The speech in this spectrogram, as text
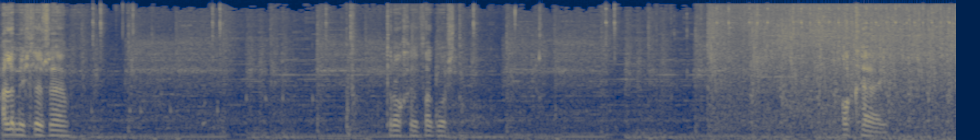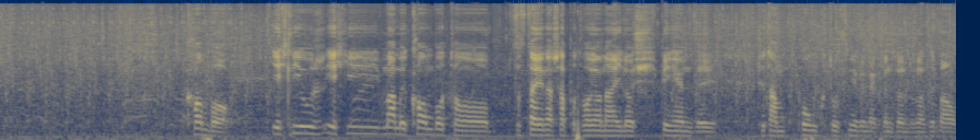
Ale myślę, że trochę za głośno. Okej. Combo. Jeśli już, jeśli mamy combo, to zostaje nasza podwojona ilość pieniędzy, czy tam punktów, nie wiem jak będę to nazywał.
